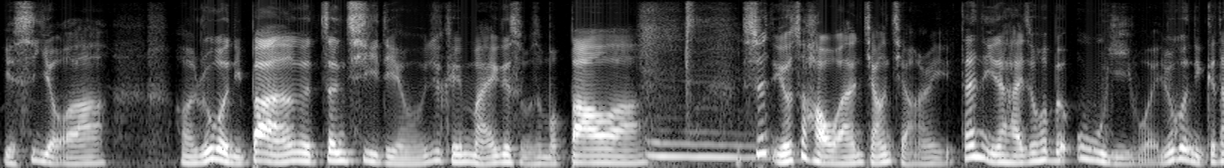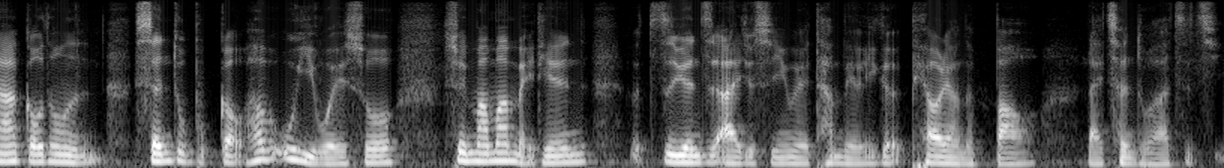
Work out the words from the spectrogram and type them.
也是有啊。啊，如果你爸那个争气一点，我们就可以买一个什么什么包啊。嗯，是有时候好玩讲讲而已。但你的孩子会不会误以为，如果你跟他沟通的深度不够，他会误以为说，所以妈妈每天自怨自艾，就是因为他没有一个漂亮的包来衬托他自己。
